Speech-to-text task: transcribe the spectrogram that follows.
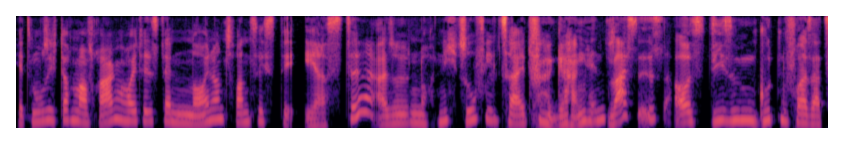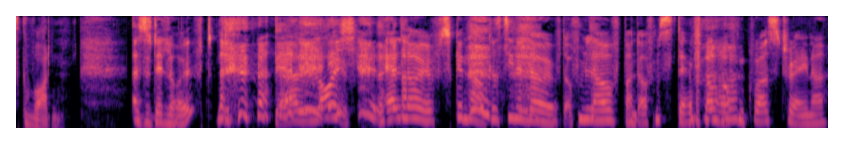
Jetzt muss ich doch mal fragen, heute ist der 29.1., also noch nicht so viel Zeit vergangen. Was ist aus diesem guten Vorsatz geworden? Also der läuft. Der läuft. Ich, er läuft, genau. Christine läuft auf dem Laufband, auf dem Stepper, auf dem Crosstrainer.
